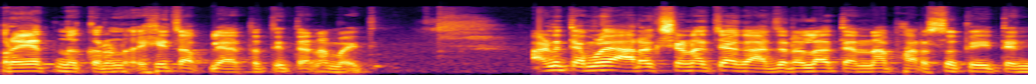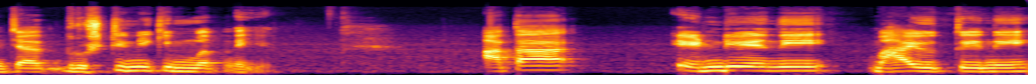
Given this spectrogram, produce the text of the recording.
प्रयत्न करणं हेच आपल्या हातात आहे त्यांना माहिती. आणि त्यामुळे आरक्षणाच्या गाजराला त्यांना फारसं काही त्यांच्या दृष्टीने किंमत नाही आहे आता एन डी एनी महायुतीनी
